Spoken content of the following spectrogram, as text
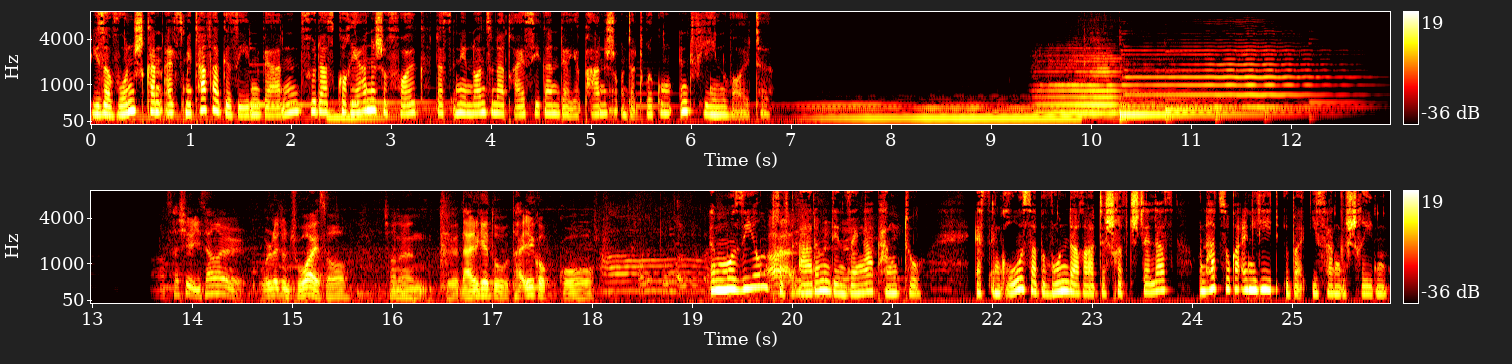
Dieser Wunsch kann als Metapher gesehen werden für das koreanische Volk, das in den 1930ern der japanischen Unterdrückung entfliehen wollte. 사실 이상을 원래 좀 좋아해서 저는 그 날개도 다 읽었고 Im Museum trifft Adam den Sänger Kangto. Er ist ein großer Bewunderer des Schriftstellers und hat sogar ein Lied über Isang geschrieben.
